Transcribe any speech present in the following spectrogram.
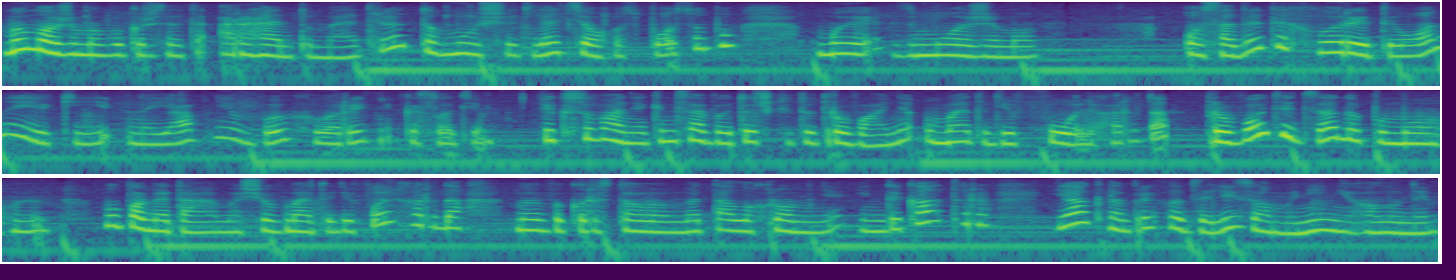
Ми можемо використати аргентометрію, тому що для цього способу ми зможемо осадити хлорид іони, які наявні в хлоридній кислоті. Фіксування кінцевої точки титрування у методі Фольгарда проводять за допомогою. Ми пам'ятаємо, що в методі Фольгарда ми використовуємо металохромні індикатори, як, наприклад, залізоамонійні галуни.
